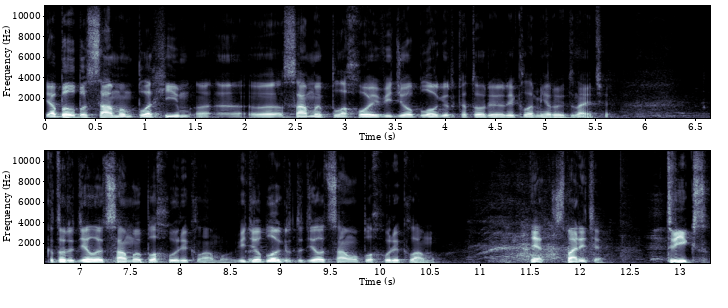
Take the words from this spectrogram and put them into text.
Я был бы самым плохим, э, э, э, самый плохой видеоблогер, который рекламирует, знаете? Который делает самую плохую рекламу. Видеоблогер то делает самую плохую рекламу. Нет, смотрите. Твикс.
